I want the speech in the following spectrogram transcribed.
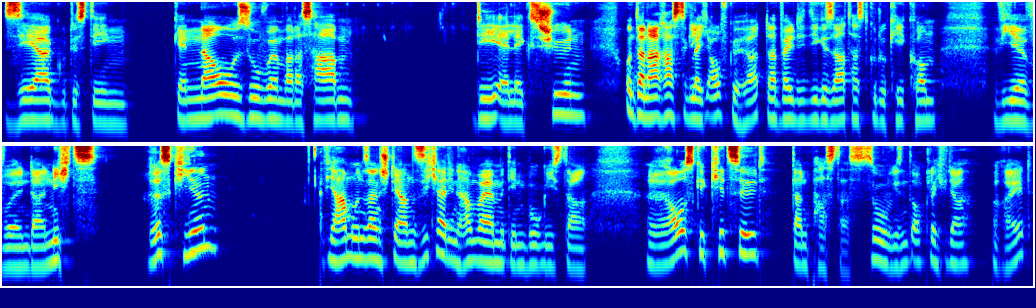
Sehr gutes Ding. Genau so wollen wir das haben. DLX schön. Und danach hast du gleich aufgehört, weil du dir gesagt hast, gut, okay, komm, Wir wollen da nichts riskieren. Wir haben unseren Stern sicher, den haben wir ja mit den Bogies da rausgekitzelt. Dann passt das. So, wir sind auch gleich wieder bereit.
